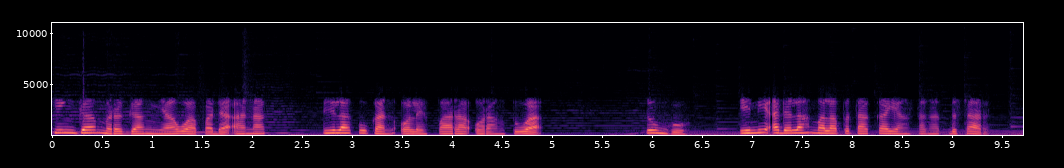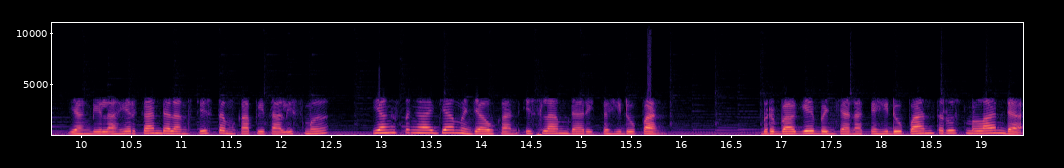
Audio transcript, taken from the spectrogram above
hingga meregang nyawa pada anak dilakukan oleh para orang tua. Sungguh, ini adalah malapetaka yang sangat besar yang dilahirkan dalam sistem kapitalisme yang sengaja menjauhkan Islam dari kehidupan. Berbagai bencana kehidupan terus melanda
